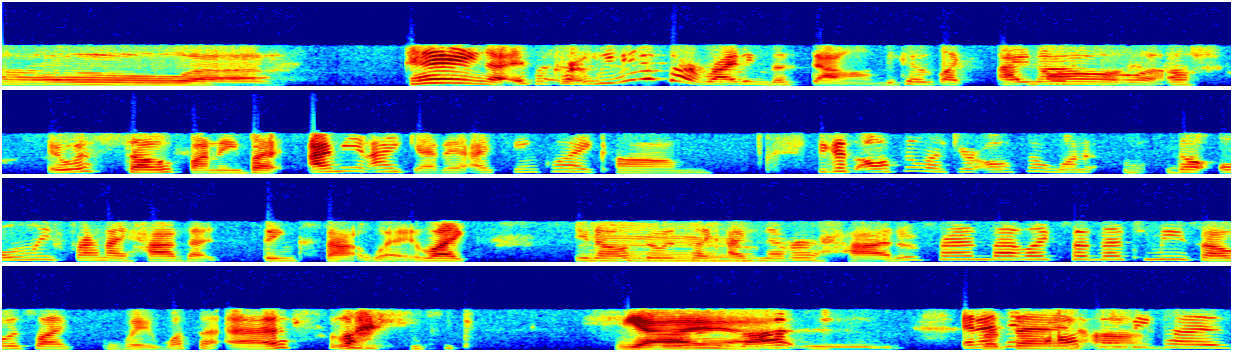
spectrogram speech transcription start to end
Oh, uh, dang! It's But we need to start writing this down because like I know, it's hard. Ugh, it was so funny, but I mean, I get it. I think like um because also like you're also one the only friend I have that thinks that way. Like, you know, so it's like Mm. I've never had a friend that like said that to me. So I was like, wait, what the f? Like, yeah, what yeah, does yeah. that mean? And I think then, also um, because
